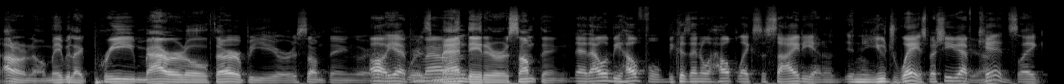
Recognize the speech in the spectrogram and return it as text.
I don't know, maybe like premarital therapy or something. Or Oh, yeah, where it's mandated or something. Yeah, that would be helpful because then it'll help like society a, in a huge way, especially if you have kids. Like,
